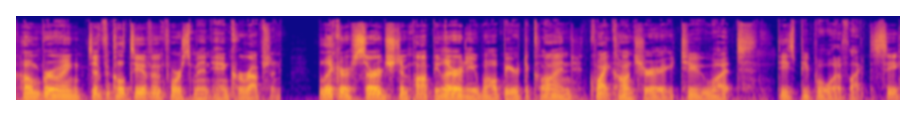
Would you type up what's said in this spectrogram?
homebrewing, difficulty of enforcement, and corruption. Liquor surged in popularity while beer declined, quite contrary to what these people would have liked to see.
